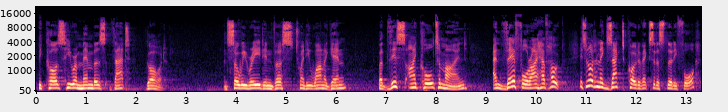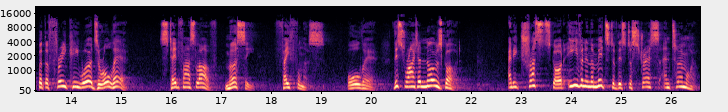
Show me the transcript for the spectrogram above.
because he remembers that God. And so we read in verse 21 again, But this I call to mind, and therefore I have hope. It's not an exact quote of Exodus 34, but the three key words are all there steadfast love, mercy, faithfulness all there. This writer knows God and he trusts God even in the midst of this distress and turmoil.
